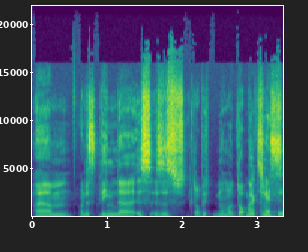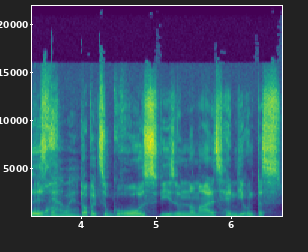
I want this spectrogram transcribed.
Ähm, und das Ding da ist, es ist, glaube ich, nochmal doppelt Marquez so hoch, der, aber ja. doppelt so groß wie so ein normales Handy. Und das,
